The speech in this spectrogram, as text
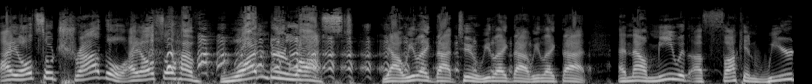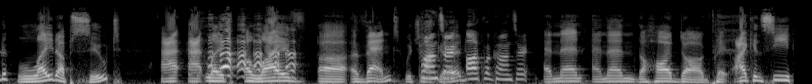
I also travel. I also have wanderlust. Yeah, we like that too. We like that. We like that. And now me with a fucking weird light up suit at, at like a live uh, event, which is concert, good. aqua concert. and then and then the hot dog pic. I can see,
